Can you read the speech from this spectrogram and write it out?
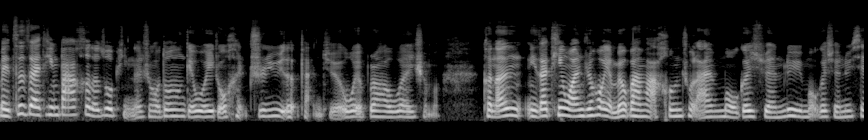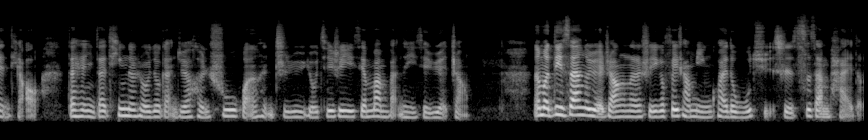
每次在听巴赫的作品的时候，都能给我一种很治愈的感觉。我也不知道为什么，可能你在听完之后也没有办法哼出来某个旋律、某个旋律线条，但是你在听的时候就感觉很舒缓、很治愈，尤其是一些慢板的一些乐章。那么第三个乐章呢，是一个非常明快的舞曲，是四三拍的。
